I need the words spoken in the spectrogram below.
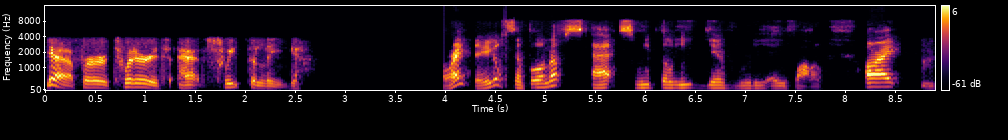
Yeah, for Twitter, it's at Sweep the League. All right, there you go. Simple enough. At Sweep the League, give Rudy a follow. All right, mm-hmm.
